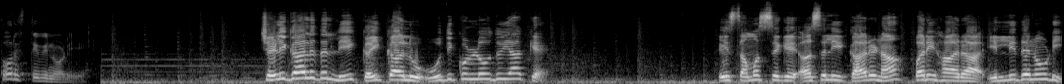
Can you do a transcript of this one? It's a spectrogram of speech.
ತೋರಿಸ್ತೀವಿ ನೋಡಿ. ಚಳಿಗಾಲದಲ್ಲಿ ಕೈಕಾಲು ಊದಿಕೊಳ್ಳೋದು ಯಾಕೆ? ಈ ಸಮಸ್ಯೆಗೆ ಅಸಲಿ ಕಾರಣ ಪರಿಹಾರ ಇಲ್ಲಿದೆ ನೋಡಿ.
